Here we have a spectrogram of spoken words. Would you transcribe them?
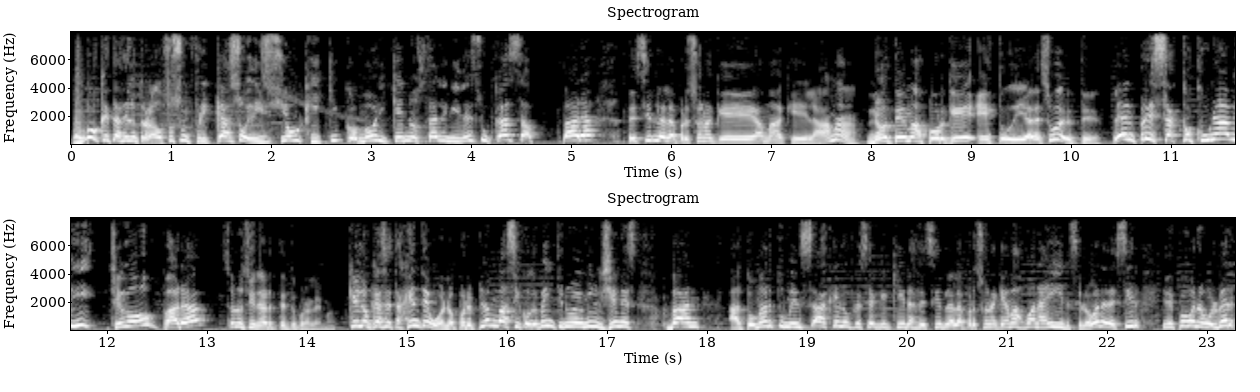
Vos que estás del otro lado, sos un fricazo edición Hikikomori que no sale ni de su casa. para decirle a la persona que ama que la ama. No temas porque es tu día de suerte. La empresa Kokunabi llegó para solucionarte tu problema. ¿Qué es lo que hace esta gente? Bueno, por el plan básico de 29.000 yenes van a tomar tu mensaje, lo que sea que quieras decirle a la persona que además van a ir, se lo van a decir y después van a volver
